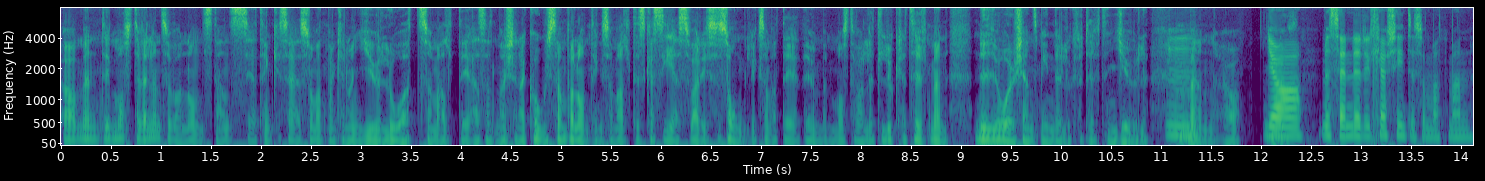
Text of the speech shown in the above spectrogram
Ja, men det måste väl inte så vara någonstans, jag tänker så här som att man kan ha en jullåt som alltid, alltså att man känner kosan på någonting som alltid ska ses varje säsong, liksom att det, det måste vara lite lukrativt, men nyår känns mindre lukrativt än jul. Mm. Men ja, Ja, men sen är det kanske inte som att man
